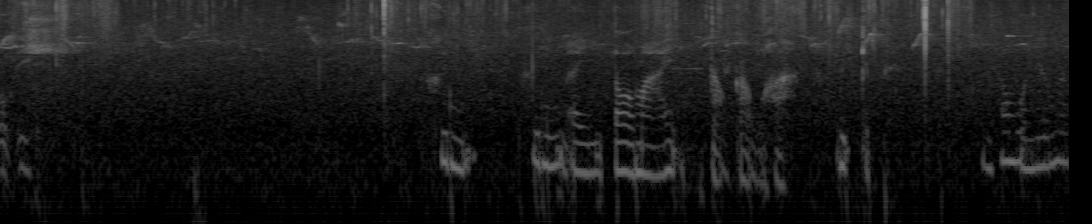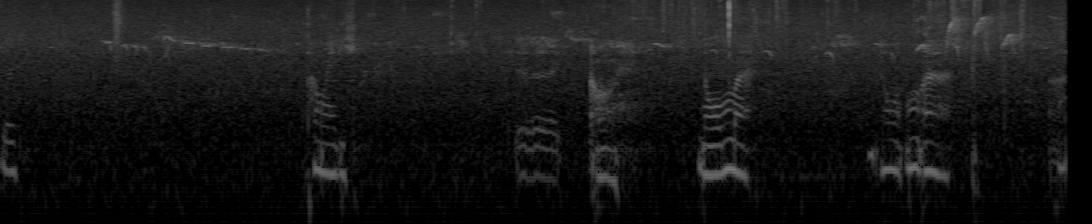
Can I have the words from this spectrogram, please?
โอ้ย ขึ้นขึ้นไอตอไม้เก่าๆค่ะวิเก็บมีข้างบนเยอะมากเลยทำไงดีเออเอาโน้มมาโน้มมาา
